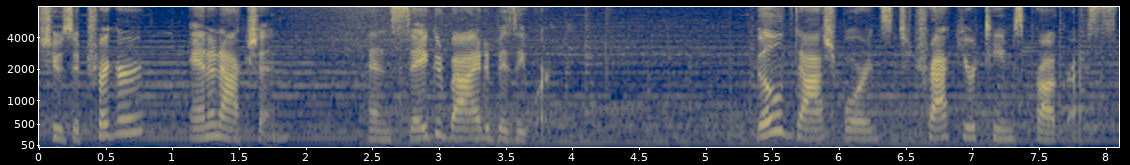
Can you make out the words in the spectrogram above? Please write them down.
Choose a trigger and an action and say goodbye to busy work. Build dashboards to track your team's progress,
